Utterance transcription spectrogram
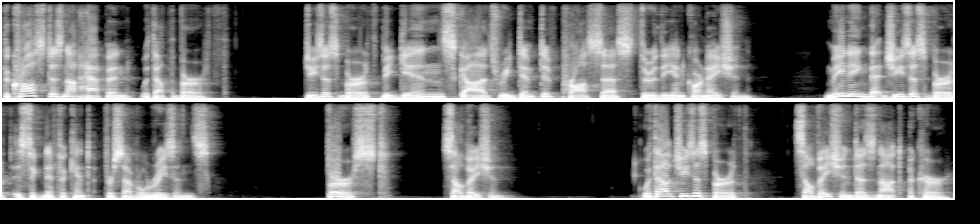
the cross does not happen without the birth. Jesus' birth begins God's redemptive process through the incarnation, meaning that Jesus' birth is significant for several reasons. First, salvation. Without Jesus' birth, salvation does not occur.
